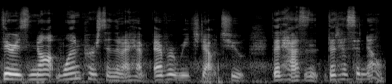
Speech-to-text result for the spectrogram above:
There is not one person that I have ever reached out to that hasn't that has said no.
